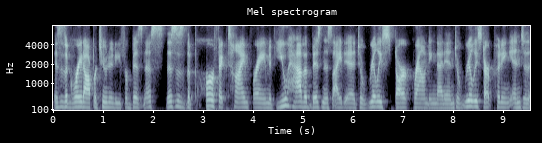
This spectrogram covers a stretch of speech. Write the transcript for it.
this is a great opportunity for business. This is the perfect time frame if you have a business idea to really start grounding that in to really start putting into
